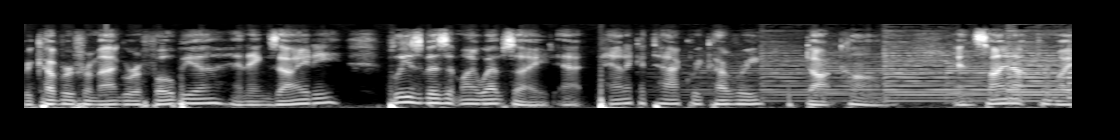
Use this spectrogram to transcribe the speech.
recovery from agoraphobia and anxiety, please visit my website at panicattackrecovery.com and sign up for my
